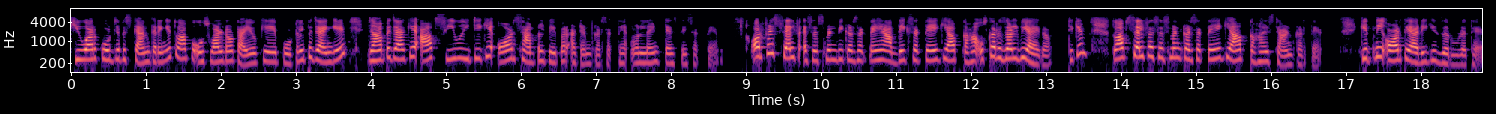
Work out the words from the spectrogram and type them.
क्यू आर कोड जब स्कैन करेंगे तो आप ओसवाल डॉट आईओ के पोर्टल पे जाएँगे, जहाँ पे जाके आप CUET के और सैंपल पेपर अटेम्प्ट कर सकते हैं ऑनलाइन टेस्ट दे सकते हैं। और फिर सेल्फ असेसमेंट भी कर सकते हैं। आप देख सकते हैं कि आप कहाँ, उसका रिज़ल्ट भी आएगा, ठीक है? तो आप सेल्फ असेसमेंट कर सकते हैं कि आप कहाँ स्टैंड करते हैं। कितनी और तैयारी की ज़रूरत है।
